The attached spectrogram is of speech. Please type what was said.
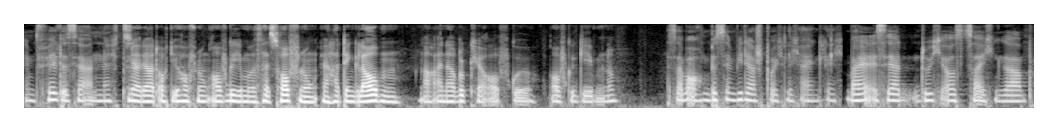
ihm fehlt es ja an nichts. Ja, der hat auch die Hoffnung aufgegeben. Das heißt Hoffnung. Er hat den Glauben nach einer Rückkehr aufge aufgegeben, ne? Ist aber auch ein bisschen widersprüchlich eigentlich, weil es ja durchaus Zeichen gab.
